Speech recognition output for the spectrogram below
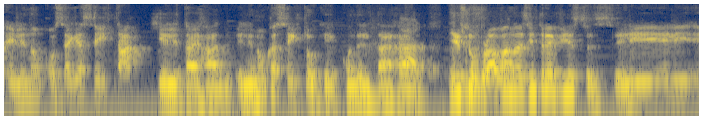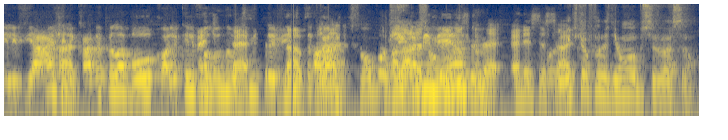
ele não consegue aceitar que ele tá errado. Ele nunca aceitou que quando ele tá errado. Cara, Isso prova dou- nas entrevistas. Ele, ele, ele viaja, Cara, ele caga pela boca. Olha o que ele é, falou na é, última entrevista, não, falar- cara. Só um pouquinho. Falar é, é necessário. Deixa eu fazer uma observação.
